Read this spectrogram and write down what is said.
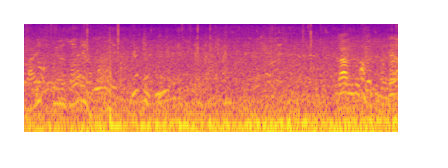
gleich für sein. Đang một chút rồi đó.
